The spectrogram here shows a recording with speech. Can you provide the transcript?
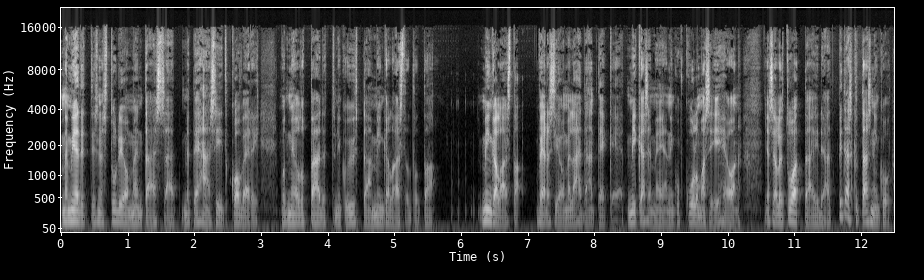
me mietittiin sinne studioon mentäessä, että me tehdään siitä coveri, mutta me ei oltu päätetty niinku yhtään minkälaista, tota, minkälaista versioa me lähdetään tekemään, että mikä se meidän niinku kulma siihen on. Ja se oli tuottaja-idea, että pitäisikö tässä niinku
